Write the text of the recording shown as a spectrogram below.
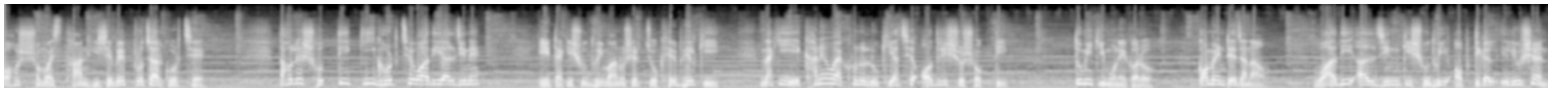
রহস্যময় স্থান হিসেবে প্রচার করছে। তাহলে সত্যি কি ঘটছে ওয়াদিয়াল জিনে এটা কি শুধুই মানুষের চোখের ভেলকি, নাকি এখানেও এখনও লুকিয়ে আছে অদৃশ্য শক্তি? তুমি কি মনে করো? কমেন্টে জানাও। ওয়াদি আল জিন কি শুধুই অপটিক্যাল ইলিউশন?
